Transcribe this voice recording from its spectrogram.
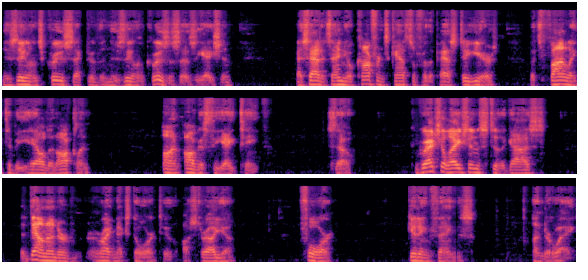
New Zealand's cruise sector, the New Zealand Cruise Association, has had its annual conference canceled for the past two years, but it's finally to be held in Auckland on August the 18th. So, congratulations to the guys down under right next door to Australia for getting things underway.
